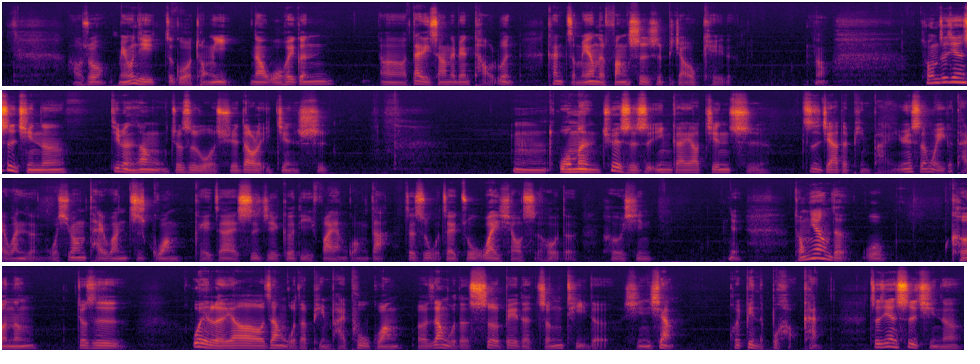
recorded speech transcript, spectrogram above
好说没问题，这个我同意。那我会跟呃代理商那边讨论，看怎么样的方式是比较 OK 的。哦，从这件事情呢，基本上就是我学到了一件事。嗯，我们确实是应该要坚持。自家的品牌，因为身为一个台湾人，我希望台湾之光可以在世界各地发扬光大，这是我在做外销时候的核心。同样的，我可能就是为了要让我的品牌曝光，而让我的设备的整体的形象会变得不好看。这件事情呢，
